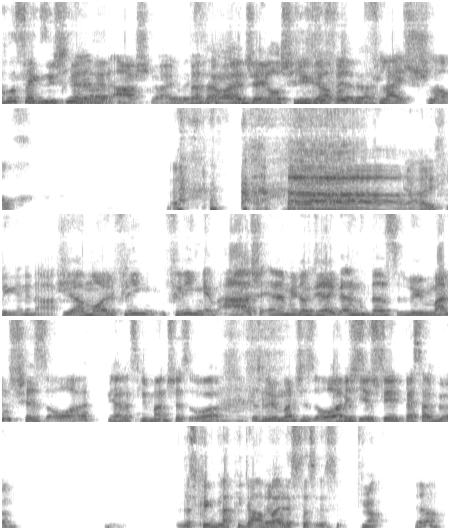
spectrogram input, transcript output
Groß fliegen sie schnell in den Arsch rein. Ja, dann sag mal, J-Lo. Fleischschlauch. Ja, die fliegen in den Arsch. Ja, moin. Fliegen, Fliegen im Arsch erinnert mich doch direkt an das Lymansches Ohr. Ja, das Lymansches Ohr. Das Lymansches Ohr. Habe ich hier stehen, besser hören. Das klingt lapidar, Ja. weil es das ist. Ja. Ja.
